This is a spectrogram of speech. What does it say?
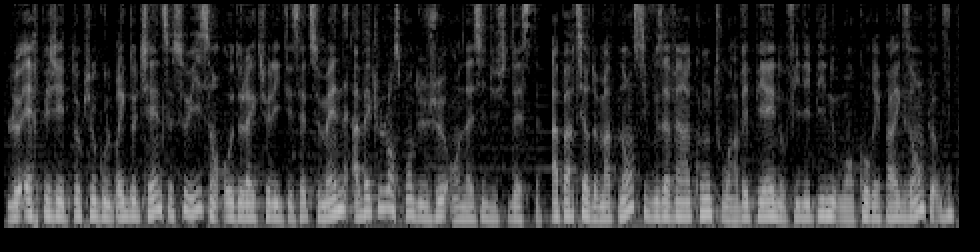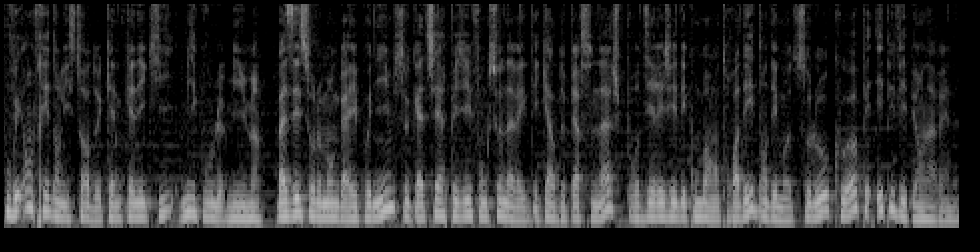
Le RPG Tokyo Ghoul Break the Chains se hisse en haut de l'actualité cette semaine avec le lancement du jeu en Asie du Sud-Est. A partir de maintenant, si vous avez un compte ou un VPN aux Philippines ou en Corée par exemple, vous pouvez entrer dans l'histoire de Ken Kaneki, mi-ghoul, mi-humain. Basé sur le manga éponyme, ce gacha RPG fonctionne avec des cartes de personnages pour diriger des combats en 3D dans des modes solo, coop et PVP en arène.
